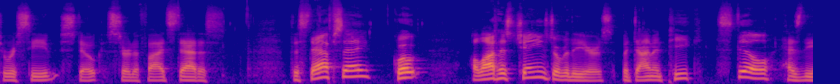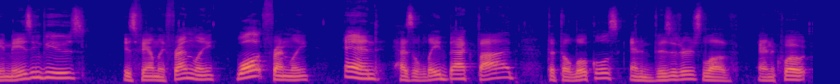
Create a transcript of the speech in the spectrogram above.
to receive Stoke certified status. The staff say, quote, a lot has changed over the years, but Diamond Peak still has the amazing views, is family friendly, wallet friendly, and has a laid back vibe that the locals and visitors love. End quote.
